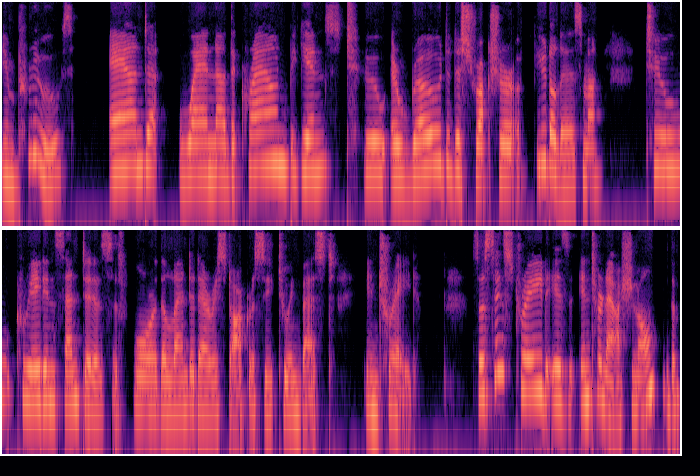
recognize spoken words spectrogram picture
improves and when uh, the crown begins to erode the structure of feudalism to create incentives for the landed aristocracy to invest in trade. So, since trade is international, the,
